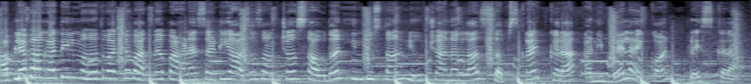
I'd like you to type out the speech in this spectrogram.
आपल्या भागातील महत्त्वाच्या बातम्या पाहण्यासाठी आजच आमच्या सावधान हिंदुस्तान न्यूज चॅनलला सबस्क्राईब करा आणि बेल आयकॉन प्रेस करा.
